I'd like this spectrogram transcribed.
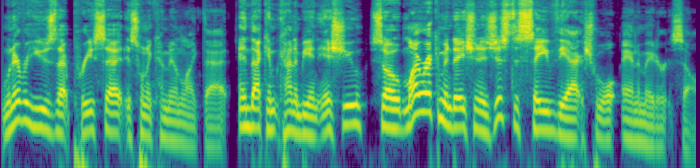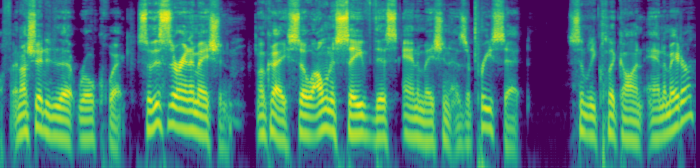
Whenever you use that preset, it's going to come in like that. And that can kind of be an issue. So my recommendation is just to save the actual animator itself. And I'll show you to do that real quick. So this is our animation. Okay, so I want to save this animation as a preset. Simply click on animator,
